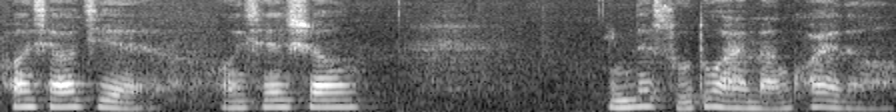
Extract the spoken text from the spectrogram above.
黄小姐，黄先生，你们的速度还蛮快的哦。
